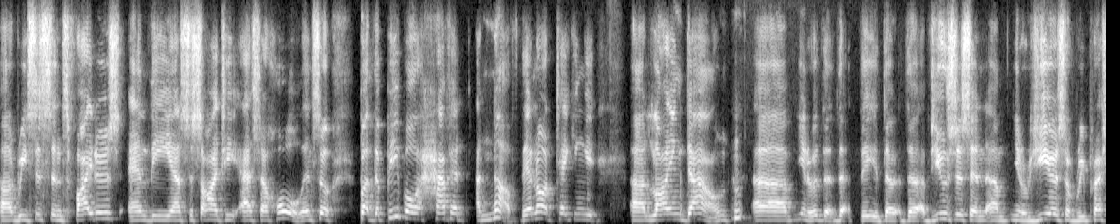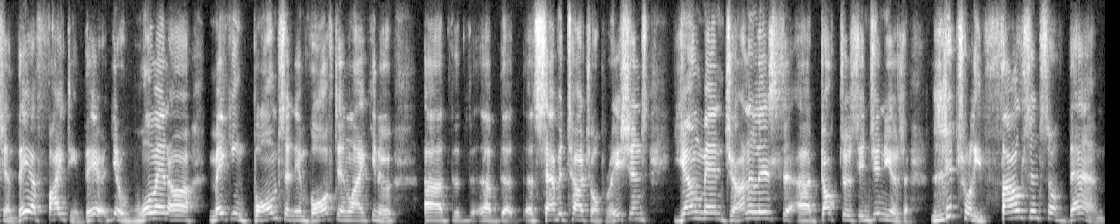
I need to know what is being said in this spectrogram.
uh, resistance fighters and the uh, society as a whole. And so, but the people have had enough. They're not taking it uh, lying down, hmm. uh, you know, the, the, the, the, the abuses and, um, you know, years of repression. They are fighting. They are, you know, women are making bombs and involved in like, you know, uh, the, the, uh, the, the, sabotage operations, young men, journalists, uh, doctors, engineers, literally thousands of them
